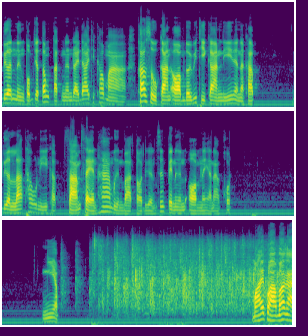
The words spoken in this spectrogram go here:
เดือนหนึ่งผมจะต้องตัดเงินรายได้ที่เข้ามา เข้าสู่การออมโดยวิธีการนี้เนี่ยนะครับ เดือนละเท่านี้ครับสามแสนห้าหมื่นบาทต่อเดือน ซึ่งเป็นเงินออมในอนาคต เงียบ หมายความว่าไง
